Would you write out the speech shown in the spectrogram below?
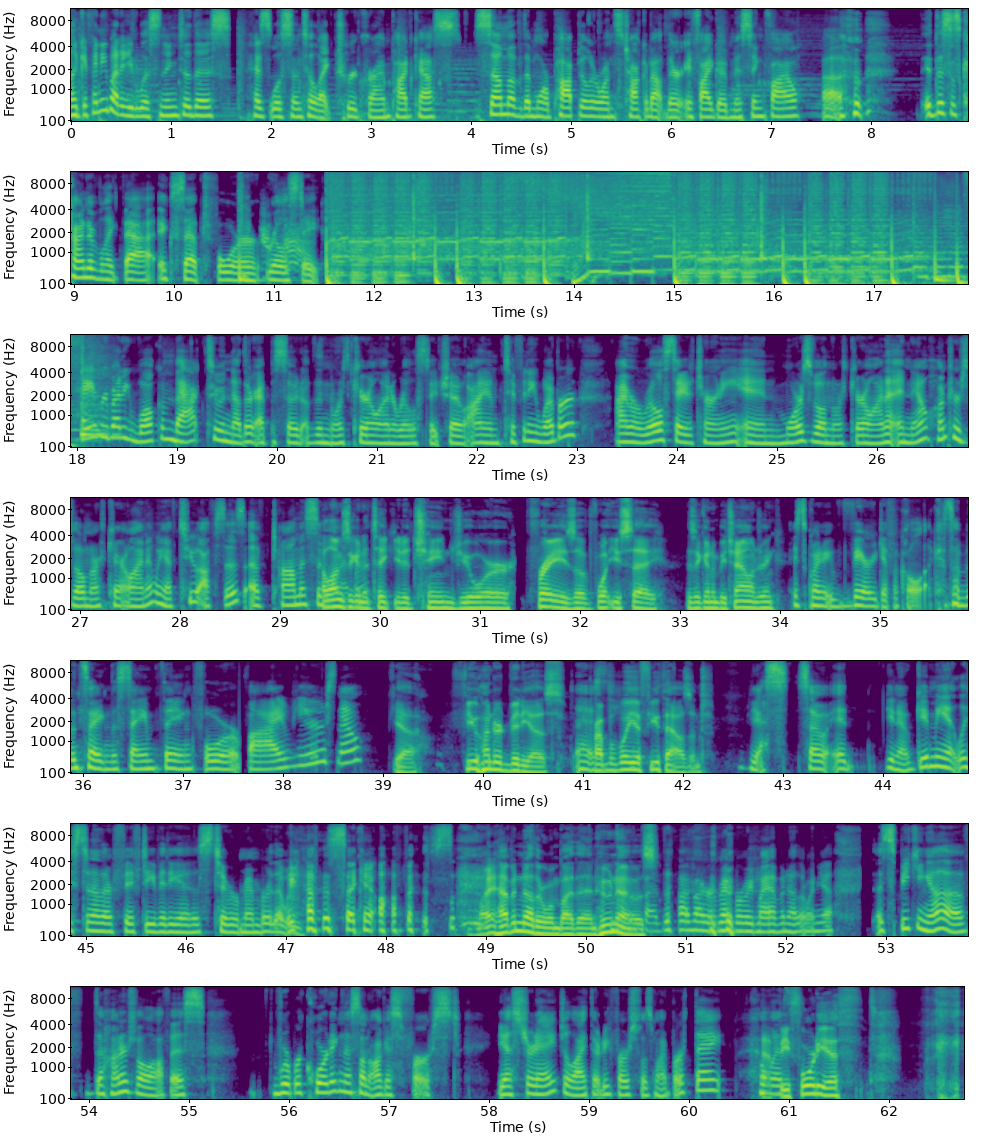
Like, if anybody listening to this has listened to like true crime podcasts, some of the more popular ones talk about their If I Go Missing file. Uh, this is kind of like that, except for real estate. Hey, everybody, welcome back to another episode of the North Carolina Real Estate Show. I am Tiffany Weber. I'm a real estate attorney in Mooresville, North Carolina, and now Huntersville, North Carolina. We have two offices of Thomas and How long is it going to take you to change your phrase of what you say? Is it going to be challenging? It's going to be very difficult because I've been saying the same thing for five years now. Yeah. A few hundred videos, probably a few thousand. Yes. So it, you know, give me at least another 50 videos to remember that we hmm. have a second office. Might have another one by then. Who knows? By the time I remember, we might have another one. Yeah. Uh, Speaking of the Huntersville office, we're recording this on August 1st. Yesterday, July 31st, was my birthday. Happy 40th.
